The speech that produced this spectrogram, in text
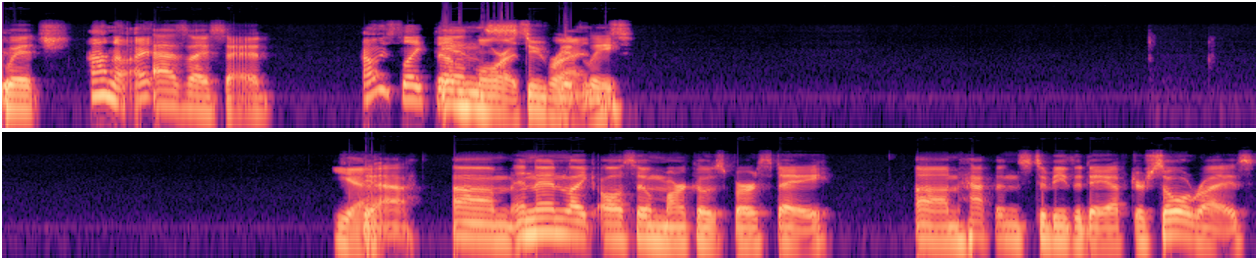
which, I don't know. I, as I said, I always like them more as stupidly. friends. Yeah. yeah. Um, and then, like, also, Marco's birthday um, happens to be the day after Soul Rise.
